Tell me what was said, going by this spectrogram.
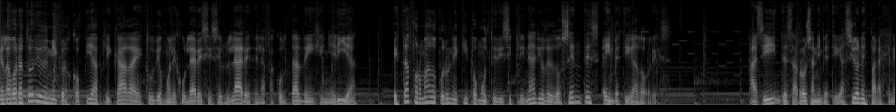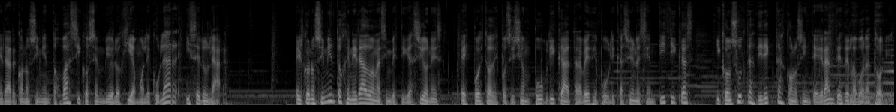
El Laboratorio de Microscopía Aplicada a Estudios Moleculares y Celulares de la Facultad de Ingeniería está formado por un equipo multidisciplinario de docentes e investigadores. Allí desarrollan investigaciones para generar conocimientos básicos en biología molecular y celular. El conocimiento generado en las investigaciones es puesto a disposición pública a través de publicaciones científicas y consultas directas con los integrantes del laboratorio.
